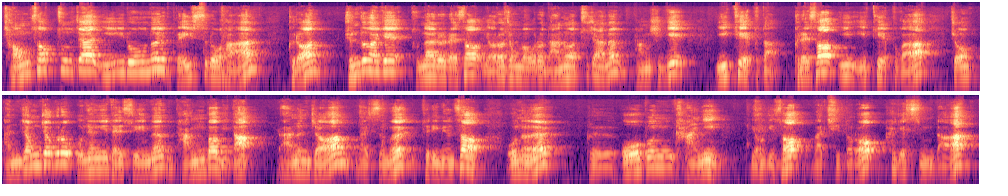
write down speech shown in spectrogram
정석 투자 이론을 베이스로 한 그런 균등하게 분할을 해서 여러 종목으로 나누어 투자하는 방식이 ETF다. 그래서 이 ETF가 좀 안정적으로 운영이 될 수 있는 방법이다. 라는 점 말씀을 드리면서 오늘 그 5분 강의 여기서 마치도록 하겠습니다.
